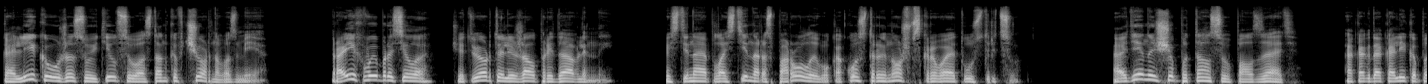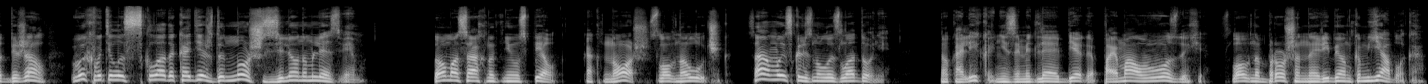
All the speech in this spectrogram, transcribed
Калика уже суетился у останков черного змея. Троих выбросило, четвертый лежал придавленный. Костяная пластина распорола его, как острый нож вскрывает устрицу. Один еще пытался уползать, а когда Калика подбежал, выхватил из складок одежды нож с зеленым лезвием. Томас ахнуть не успел, как нож, словно лучик, сам выскользнул из ладони. Но Калика, не замедляя бега, поймал в воздухе, словно брошенное ребенком яблоко.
